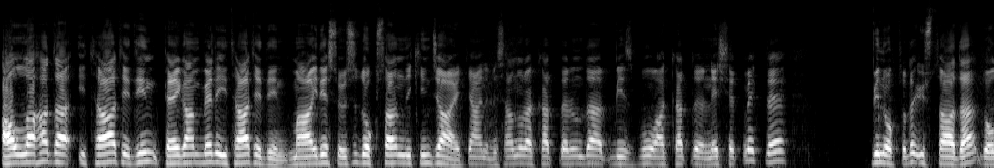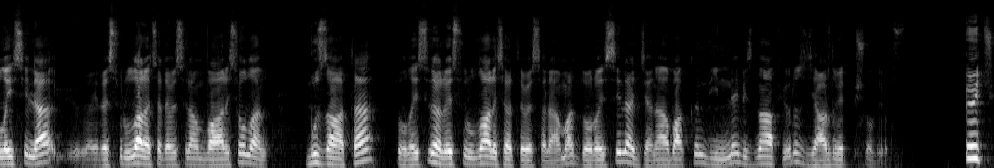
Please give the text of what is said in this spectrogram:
Allah'a da itaat edin, peygambere itaat edin. Maide suresi 92. ayet. Yani Lisan-ı Nur hakikatlarında biz bu hakikatleri neşretmekle bir noktada üstada dolayısıyla Resulullah Aleyhisselatü Vesselam varisi olan bu zata dolayısıyla Resulullah Aleyhisselatü Vesselam'a dolayısıyla Cenab-ı Hakk'ın dinine biz ne yapıyoruz? Yardım etmiş oluyoruz. 3.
